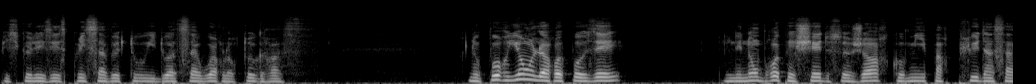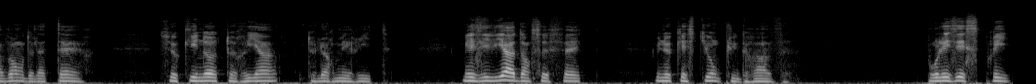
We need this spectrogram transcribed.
puisque les esprits savent tout, ils doivent savoir l'orthographe. Nous pourrions leur opposer les nombreux péchés de ce genre commis par plus d'un savant de la terre, ce qui n'ôte rien de leur mérite. Mais il y a dans ce fait une question plus grave. Pour les esprits,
